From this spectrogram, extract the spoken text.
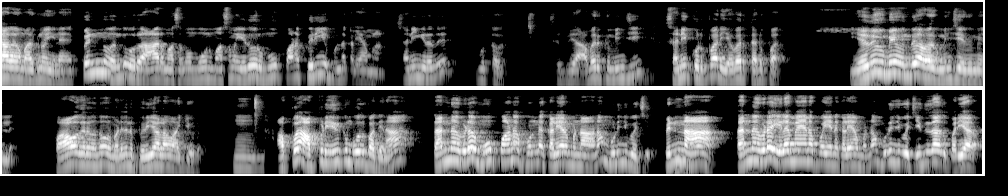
ஜாதகமா இருக்குன்னு வைங்களேன். பெண் வந்து ஒரு ஆறு மாசமோ மூணு மாசமோ ஏதோ ஒரு மூப்பான பெரிய பொண்ணை கல்யாணம் பண்ணணும். சனிங்கிறது மூத்தவர். சரியா அவருக்கு மிஞ்சி சனி கொடுப்பார் எவர் தடுப்பார். எதுவுமே வந்து அவருக்கு மிஞ்சி எதுவுமே இல்லை. பாவகிரகம் தான் ஒரு மனிதனை பெரிய ஆளாவும் ஆக்கி விடும் ம். அப்போ அப்படி இருக்கும்போது பார்த்தீங்கன்னா தன்னை விட மூப்பான பொண்ணை கல்யாணம் பண்ணாங்கன்னா முடிஞ்சு போச்சு. பெண்ணா தன்னை விட இளமையான பையனை கல்யாணம் பண்ணா முடிஞ்சு போச்சு. இதுதான் அது பரிகாரம்.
